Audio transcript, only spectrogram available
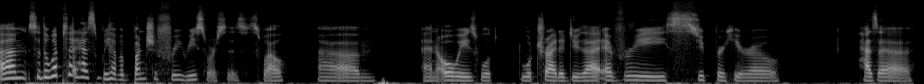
Um, so the website has we have a bunch of free resources as well, um, and always we'll we'll try to do that. Every superhero has a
